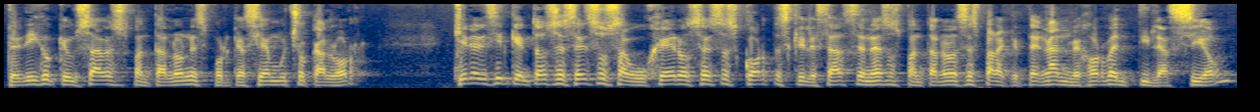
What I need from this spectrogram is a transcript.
¿te dijo que usaba esos pantalones porque hacía mucho calor? ¿Quiere decir que entonces esos agujeros, esos cortes que les hacen a esos pantalones es para que tengan mejor ventilación?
